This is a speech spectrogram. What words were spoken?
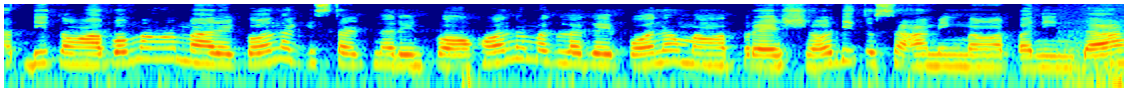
At dito nga po mga mare ko, nag-start na rin po ako na maglagay po ng mga presyo dito sa aming mga paninda.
